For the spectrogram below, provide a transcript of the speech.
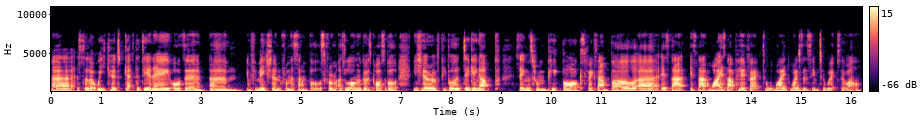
uh, so that we could get the DNA or the um, information from the samples from as long ago as possible. You hear of people digging up things from peat bogs, for example. Uh, is that is that why is that perfect? Why why does it seem to work so well?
